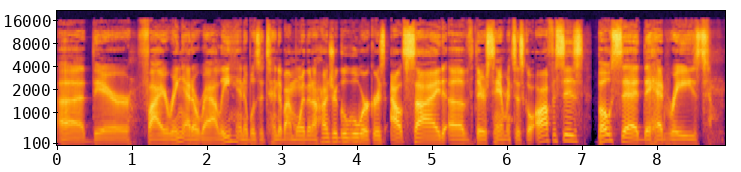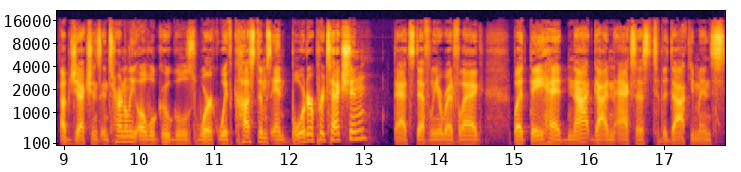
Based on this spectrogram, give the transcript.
uh, their firing at a rally, and it was attended by more than 100 Google workers outside of their San Francisco offices. Both said they had raised objections internally over Google's work with customs and border protection. That's definitely a red flag. But they had not gotten access to the documents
